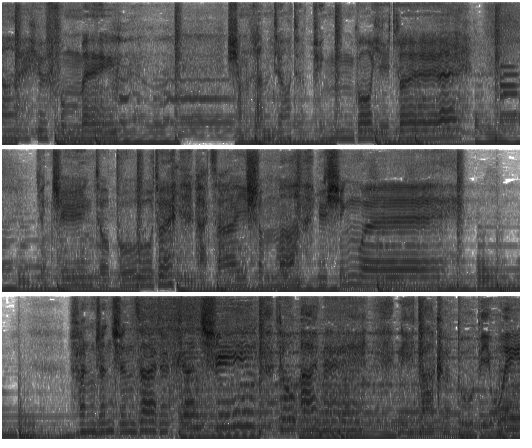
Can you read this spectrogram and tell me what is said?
爱越妩媚，像烂掉的苹果一堆，在意什么与行为？反正现在的感情都暧昧，你大可不必为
